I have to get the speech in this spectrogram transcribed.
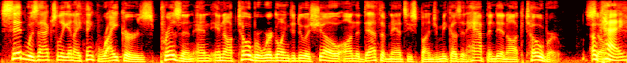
Sid was actually in, I think, Rikers prison, and in October we're going to do a show on the death of Nancy Spungen because it happened in October. So, Okay.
